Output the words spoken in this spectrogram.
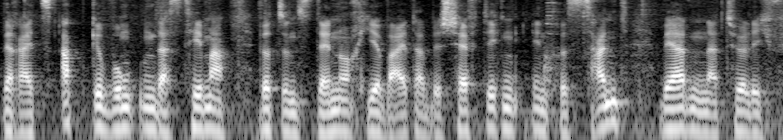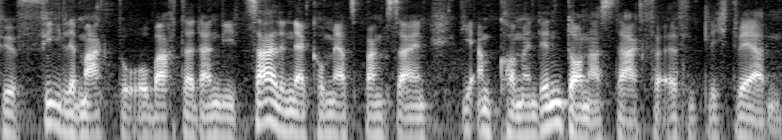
bereits abgewunken. Das Thema wird uns dennoch hier weiter beschäftigen. Interessant werden natürlich für viele Marktbeobachter dann die Zahlen der Commerzbank sein, die am kommenden Donnerstag veröffentlicht werden.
